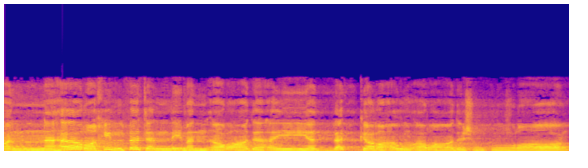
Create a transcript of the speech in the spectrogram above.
والنهار خلفة لمن أراد أن يذكر أو أراد شكورا.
